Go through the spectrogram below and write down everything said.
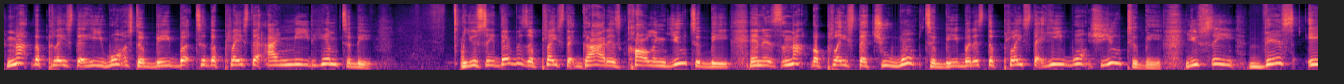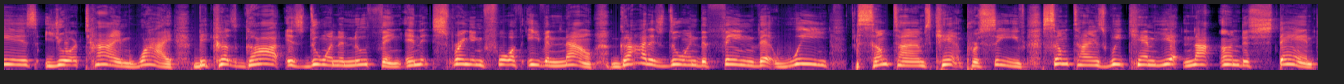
not the place that he wants to be, but to the place that I need him to be. You see, there is a place that God is calling you to be, and it's not the place that you want to be, but it's the place that He wants you to be. You see, this is your time. Why? Because God is doing a new thing, and it's springing forth even now. God is doing the thing that we sometimes can't perceive, sometimes we can yet not understand,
